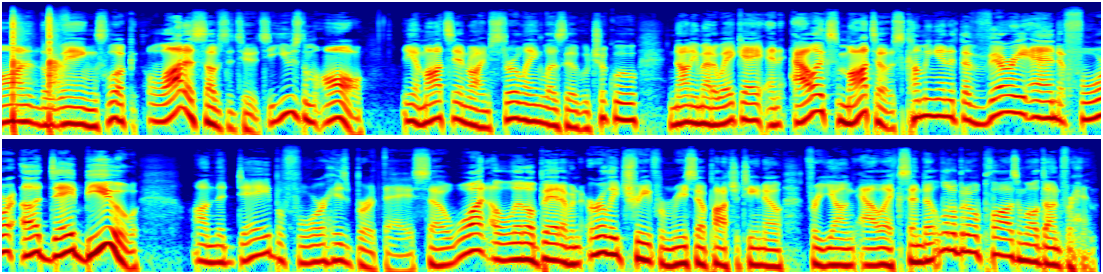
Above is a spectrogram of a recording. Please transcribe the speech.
on the wings. Look, a lot of substitutes. He used them all. Yeah, Maatsen, Raheem Sterling, Lesley Ugochukwu, Noni Madueke, and Alex Matos coming in at the very end for a debut on the day before his birthday. So, what a little bit of an early treat from Mauricio Pochettino for young Alex, and a little bit of applause and well done for him.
